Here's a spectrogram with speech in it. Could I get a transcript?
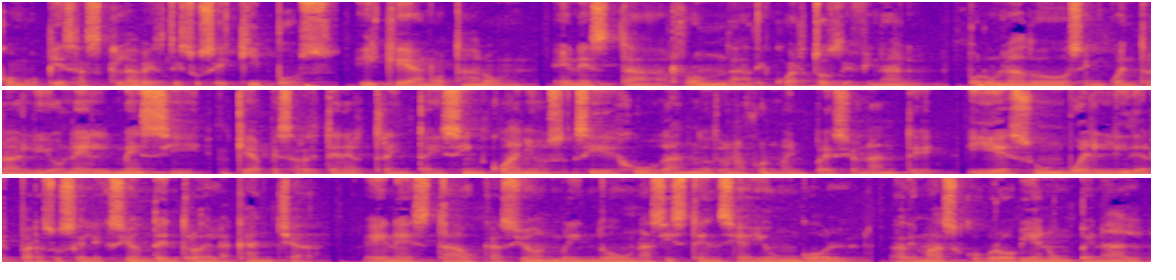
como piezas claves de sus equipos y que anotaron en esta ronda de cuartos de final. Por un lado se encuentra Lionel Messi, que a pesar de tener 35 años sigue jugando de una forma impresionante y es un buen líder para su selección dentro de la cancha. En esta ocasión brindó una asistencia y un gol. Además cobró bien un penal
